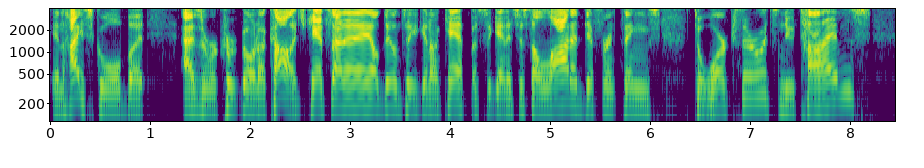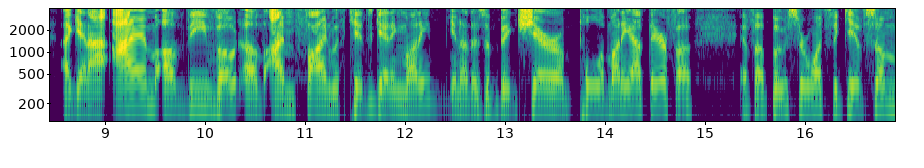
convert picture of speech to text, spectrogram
in high school, but as a recruit going to college. You can't sign an NIL deal until you get on campus. Again, it's just a lot of different things to work through. It's new times. Again, I, I am of the vote of I'm fine with kids getting money. You know, there's a big share of pool of money out there. If a if a booster wants to give some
